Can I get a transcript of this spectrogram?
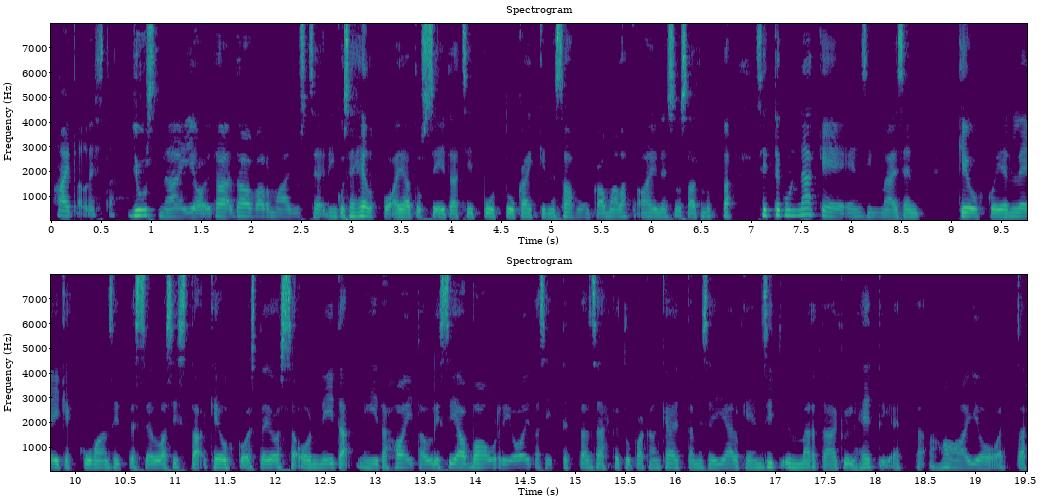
haitallista. Just näin, joo. Tämä on varmaan just se, niin se helppo ajatus siitä, että siitä puuttuu kaikki ne savun kamalat ainesosat, mutta sitten kun näkee ensimmäisen keuhkojen leikekuvan sitten sellaisista keuhkoista, joissa on niitä, niitä haitallisia vaurioita sitten tämän sähkötupakan käyttämisen jälkeen, niin sitten ymmärtää kyllä heti, että ahaa joo, että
